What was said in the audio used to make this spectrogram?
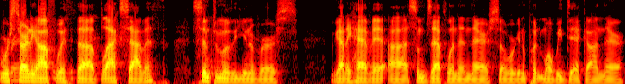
we're starting off with uh, Black Sabbath, Symptom of the Universe. We got to have it uh, some Zeppelin in there. So we're gonna put Moby Dick on there,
